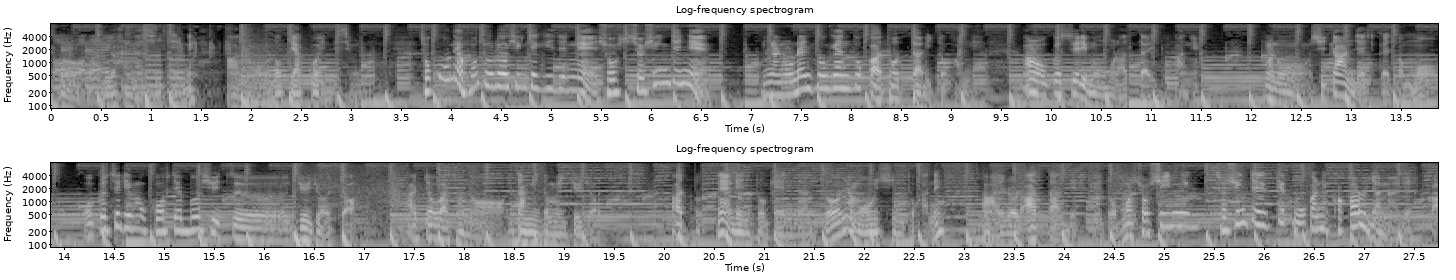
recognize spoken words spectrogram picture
と、うん、いう話でねあの600円ですよね。そこをね本当良心的でね初初心でねあのレントゲンとか取ったりとかねあのお薬ももらったりとあのしたんですけどもお薬も抗生物質10錠とあとはその痛み止め10錠とあとねレントゲンなどね問診とかねあいろいろあったんですけども初診に初診って結構お金かかるじゃないですか。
